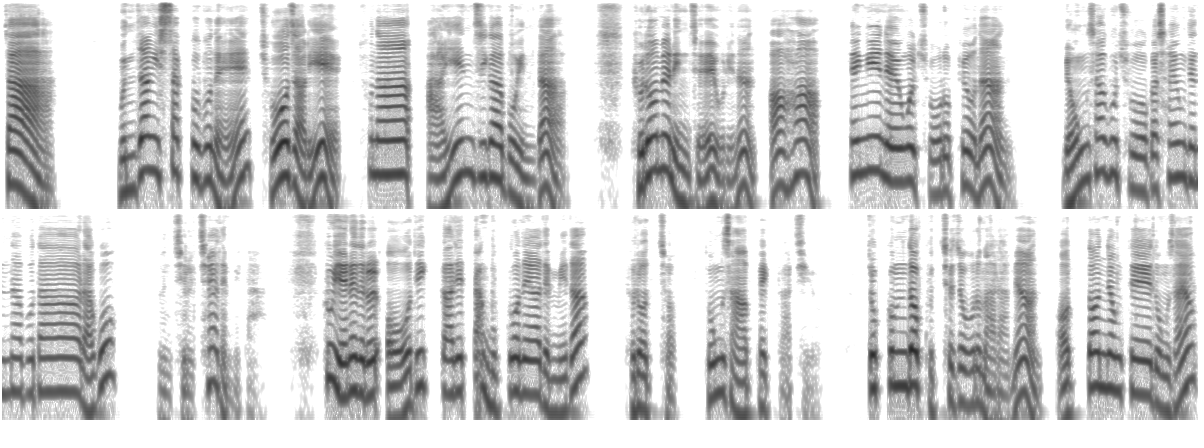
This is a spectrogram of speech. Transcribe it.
자, 문장의 시작 부분에 주어 자리에 to나 ing가 보인다. 그러면 이제 우리는 아하, 행위 내용을 주어로 표현한 명사구 주어가 사용됐나 보다라고 눈치를 채야 됩니다. 그리고 얘네들을 어디까지 딱 묶어내야 됩니다. 그렇죠. 동사 앞에까지요. 조금 더 구체적으로 말하면 어떤 형태의 동사요?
